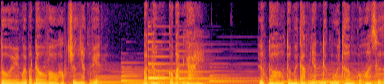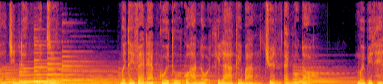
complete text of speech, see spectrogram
Tôi mới bắt đầu vào học trường nhạc viện. Bắt đầu có bạn gái. Lúc đó tôi mới cảm nhận được mùi thơm của hoa sữa trên đường Nguyễn Du. Mới thấy vẻ đẹp cuối thu của Hà Nội khi lá cây bàng chuyển thành màu đỏ. Mới biết hết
